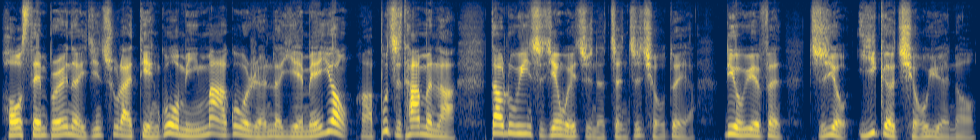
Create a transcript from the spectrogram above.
，Hal Steinbrenner 已经出来点过名、骂过人了，也没用啊！不止他们啦，到录音时间为止呢，整支球队啊，六月份只有一个球员哦，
